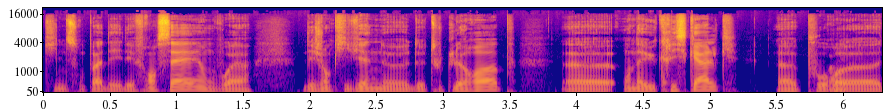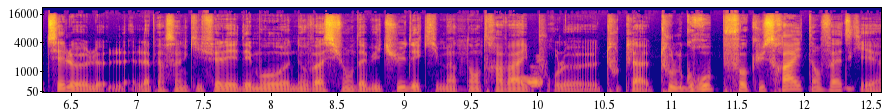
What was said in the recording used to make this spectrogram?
qui ne sont pas des, des, Français, on voit des gens qui viennent de toute l'Europe. Euh, on a eu Chris Calc euh, pour euh, la personne qui fait les démos Novation d'habitude et qui maintenant travaille pour le, toute la, tout le groupe Focusrite en fait qui, est,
